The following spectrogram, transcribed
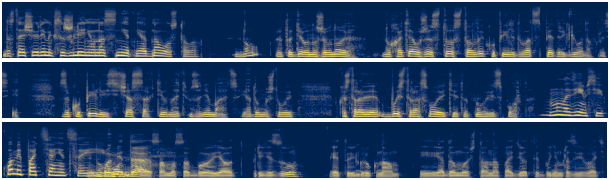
в настоящее время, к сожалению, у нас нет ни одного стола. Ну, это дело наживное. Ну, хотя уже 100 столы купили 25 регионов России. Закупили и сейчас активно этим занимаются. Я думаю, что вы в Кострове быстро освоите этот новый вид спорта. Ну, надеемся, и Коми подтянется. И... Ну, Коми, да, само собой. Я вот привезу эту игру к нам, и я думаю, что она пойдет и будем развивать.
